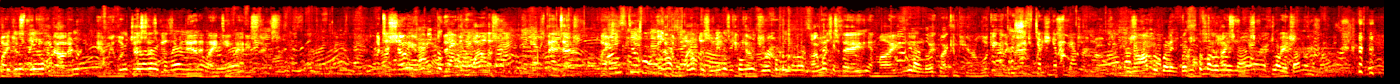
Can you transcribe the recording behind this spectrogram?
by just thinking about it, and we look just as good as we did in 1996. But to show you that even the wildest dreams, pay attention, please, that the wildest dreams can come true, I was today in my at my computer looking at a graduation speech I wrote years No, pero para ago después for estómago no high school's nada, es la graduation.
